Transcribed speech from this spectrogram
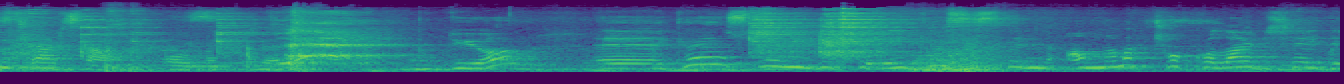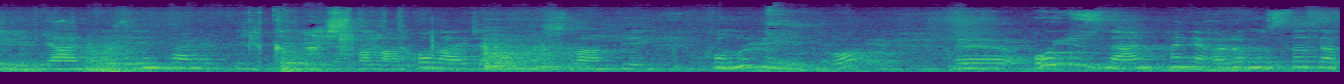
üçer saat olmak üzere diyor. Ee, köy enstitülerindeki eğitim sistemini anlamak çok kolay bir şey değil. Yani öyle internette içeriğiyle falan kolayca anlaşılan bir konu değil bu. Ee, o yüzden hani aramızda da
